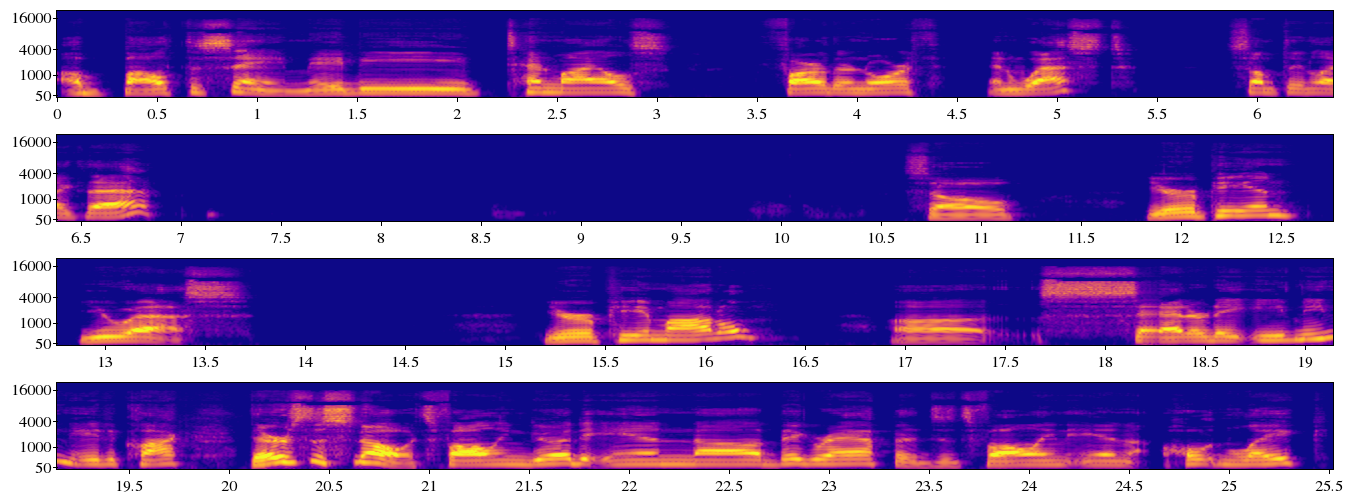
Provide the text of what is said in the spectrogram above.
about the same, maybe 10 miles farther north and west something like that. So, European, US. European model, uh, Saturday evening, 8 o'clock. There's the snow. It's falling good in uh, Big Rapids. It's falling in Houghton Lake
